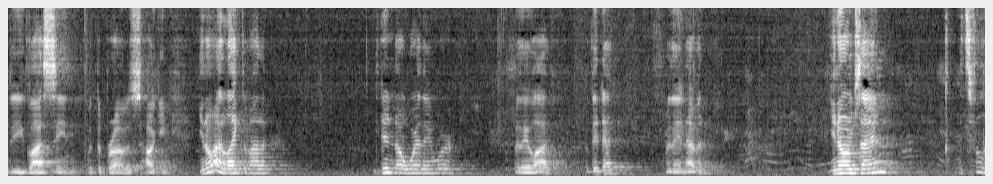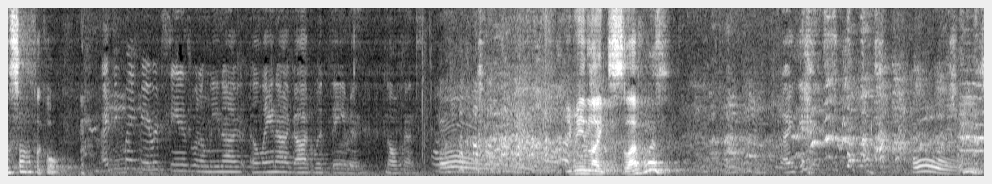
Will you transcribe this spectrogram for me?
the last scene with the bros hugging. You know what I liked about it? You didn't know where they were. Were they alive? Were they dead? Were they in heaven? You know what I'm saying? It's philosophical. I think my favorite scene is when Elena Elena got with Damon. No offense. Oh. you mean like slept with? I guess. Oh. Jeez.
